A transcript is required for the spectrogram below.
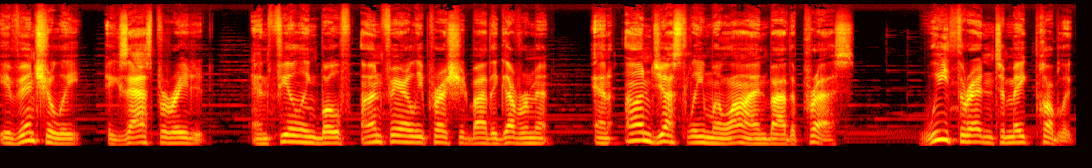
Eventually, exasperated and feeling both unfairly pressured by the government and unjustly maligned by the press, we threatened to make public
